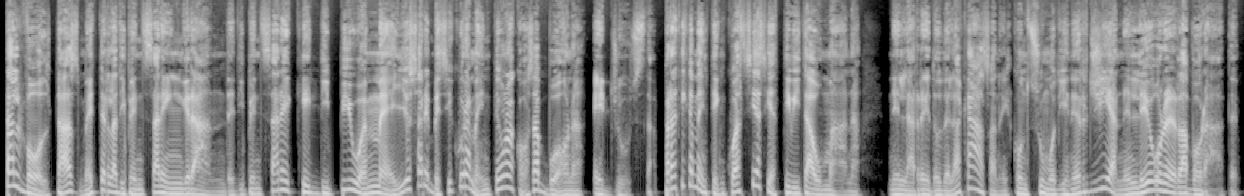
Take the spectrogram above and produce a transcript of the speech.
Talvolta smetterla di pensare in grande, di pensare che di più è meglio, sarebbe sicuramente una cosa buona e giusta, praticamente in qualsiasi attività umana, nell'arredo della casa, nel consumo di energia, nelle ore lavorate.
